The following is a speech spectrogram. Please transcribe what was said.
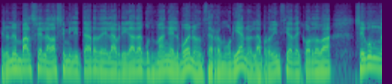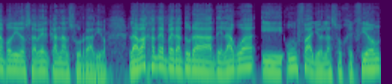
en un embalse en la base militar de la Brigada Guzmán El Bueno, en Cerro Muriano, en la provincia de Córdoba, según ha podido saber Canal Sur Radio. La baja temperatura del agua y un fallo en la sujeción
